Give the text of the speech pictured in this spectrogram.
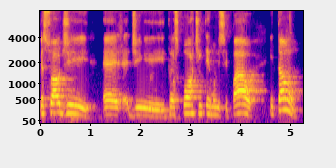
pessoal de, é, de transporte intermunicipal. Então,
